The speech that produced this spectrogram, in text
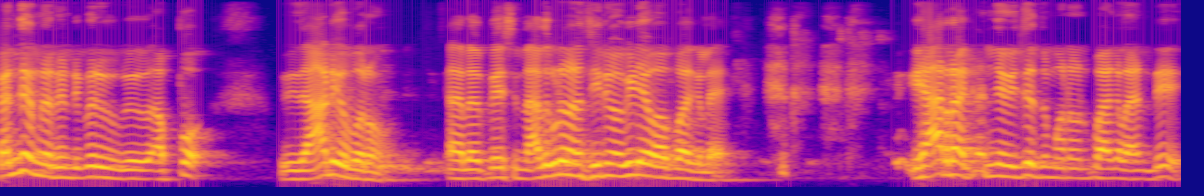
கஞ்சன் ரெண்டு பேர் அப்போது இது ஆடியோ வரும். அதில் பேசியிருந்தேன். அது கூட நான் சினிமா வீடியோவாக பார்க்கல. யாரா கஞ்சன் விஜயத்துமானவன் பார்க்கலான்ட்டு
